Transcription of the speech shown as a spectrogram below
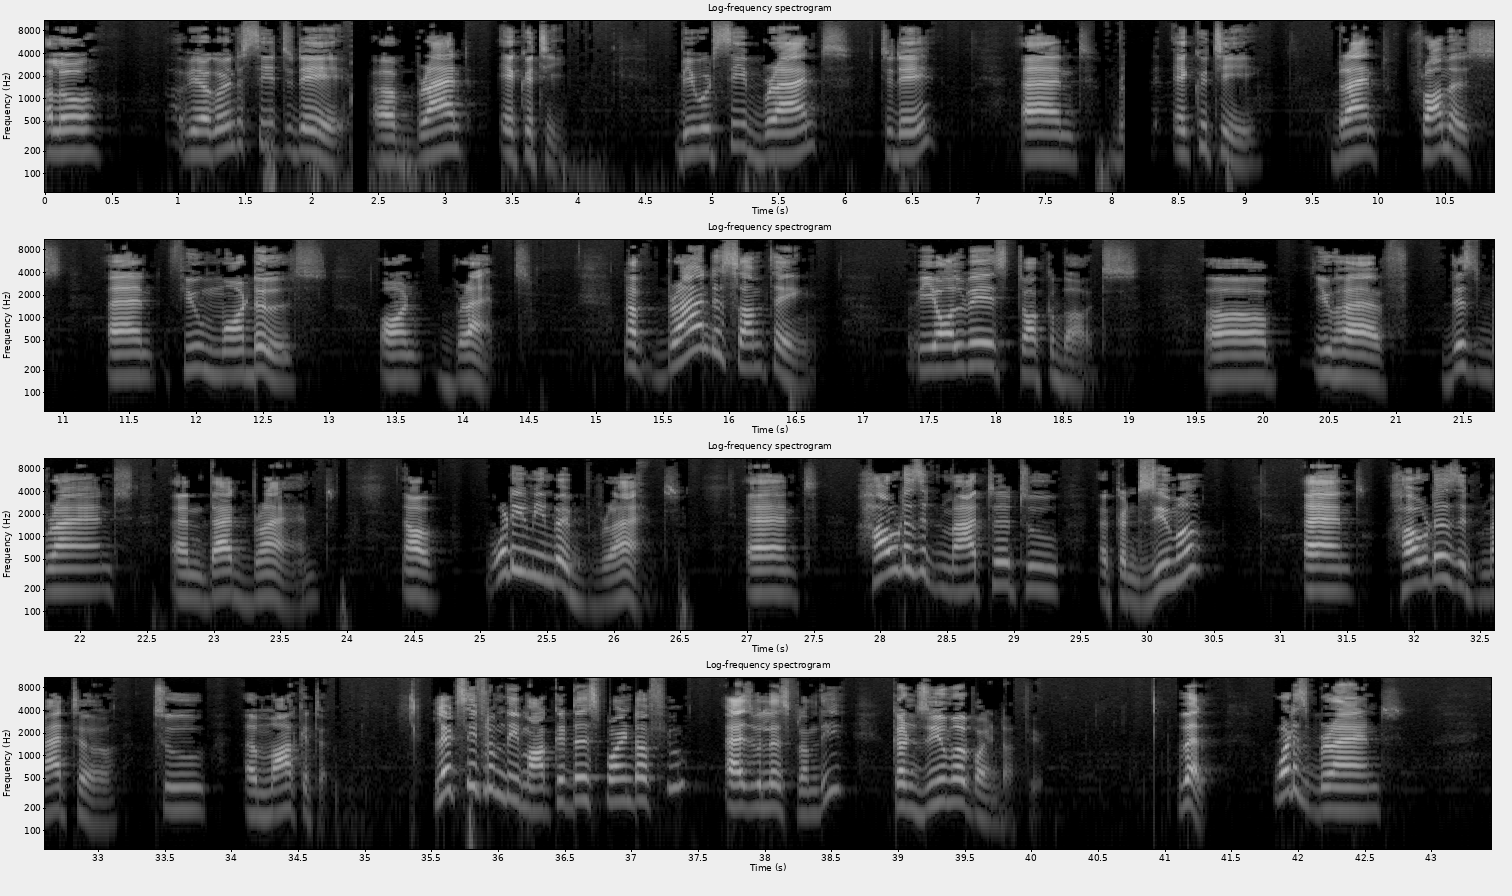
Hello, we are going to see today uh, brand equity. We would see brand today and brand equity, brand promise and few models on brand. Now brand is something we always talk about. Uh, you have this brand and that brand. Now what do you mean by brand and how does it matter to a consumer and how does it matter to a marketer? Let's see from the marketer's point of view as well as from the consumer point of view. Well, what is brand?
